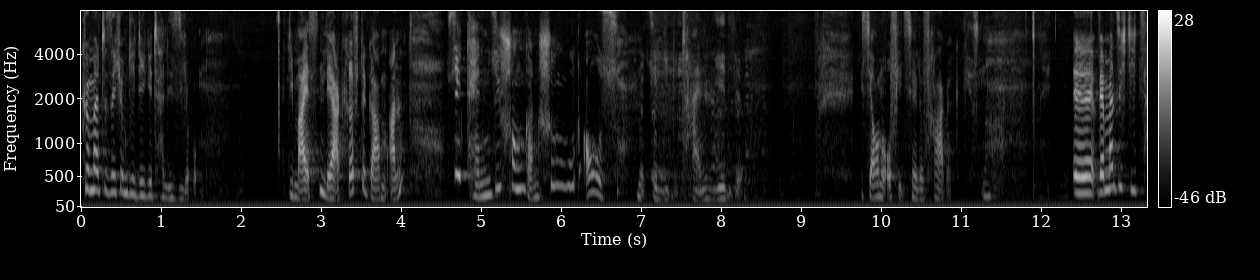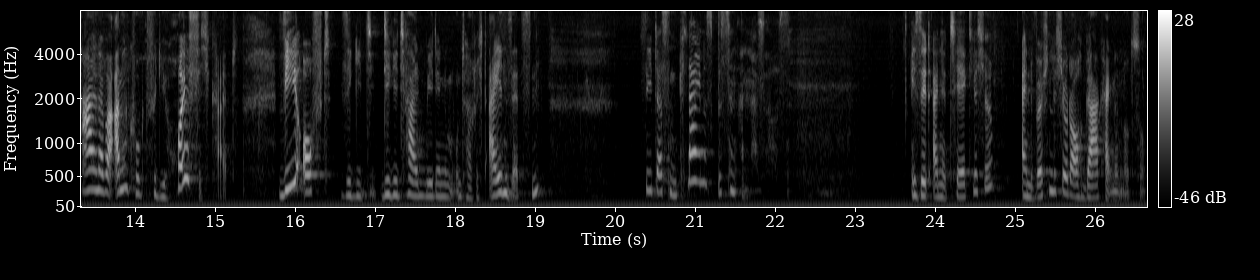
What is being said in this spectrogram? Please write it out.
kümmerte sich um die Digitalisierung. Die meisten Lehrkräfte gaben an, Sie kennen sich schon ganz schön gut aus mit so digitalen Medien. Ist ja auch eine offizielle Frage gewesen. Ne? Äh, wenn man sich die Zahlen aber anguckt für die Häufigkeit, wie oft Sie die digitalen Medien im Unterricht einsetzen, sieht das ein kleines bisschen anders aus. Ihr seht eine tägliche, eine wöchentliche oder auch gar keine Nutzung.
